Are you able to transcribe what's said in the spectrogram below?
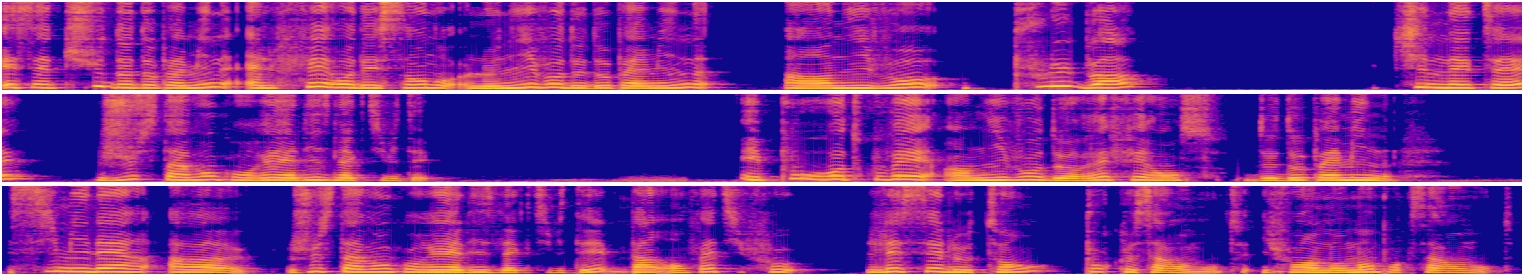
Et cette chute de dopamine, elle fait redescendre le niveau de dopamine à un niveau plus bas qu'il n'était juste avant qu'on réalise l'activité. Et pour retrouver un niveau de référence de dopamine similaire à juste avant qu'on réalise l'activité, ben en fait il faut laisser le temps pour que ça remonte. Il faut un moment pour que ça remonte.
